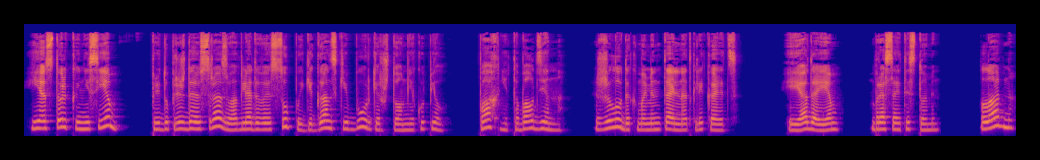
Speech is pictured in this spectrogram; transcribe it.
Я столько не съем, предупреждаю сразу, оглядывая суп и гигантский бургер, что он мне купил. Пахнет обалденно. Желудок моментально откликается. «Я доем», – бросает Истомин. «Ладно»,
